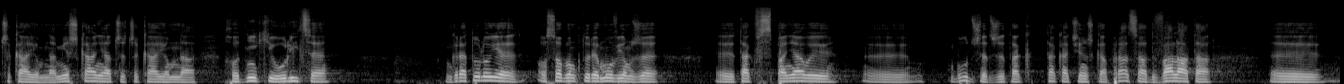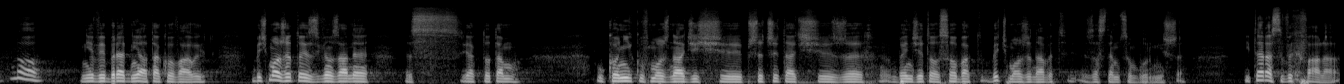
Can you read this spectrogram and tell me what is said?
czekają na mieszkania, czy czekają na chodniki, ulice. Gratuluję osobom, które mówią, że y, tak wspaniały y, budżet, że tak, taka ciężka praca, dwa lata, y, no, niewybrednie atakowały. Być może to jest związane z, jak to tam u koników można gdzieś y, przeczytać, y, że będzie to osoba, być może nawet zastępcą burmistrza. I teraz wychwala.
